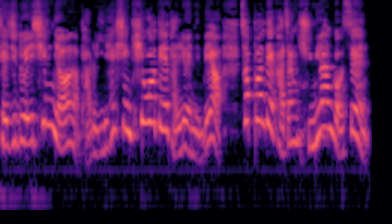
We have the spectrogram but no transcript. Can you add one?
제주도의 10년 바로 이 핵심 키워드에 달려 있는데요. 첫 번째 가장 중요한 것은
